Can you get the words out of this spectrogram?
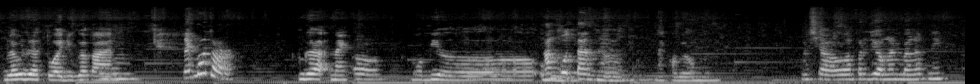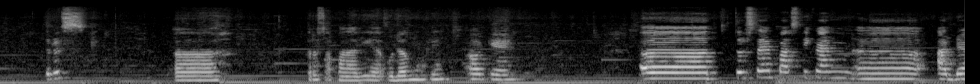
beliau udah tua juga kan. Hmm. Naik motor? Enggak, naik oh. mobil oh. umum. Angkutan. Hmm, naik mobil umum. Masya Allah, perjuangan banget nih. Terus? Uh, terus apa lagi ya? Udah mungkin. Oke. Okay Eh, terus teh pastikan eh, ada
